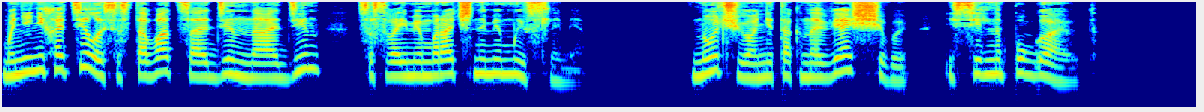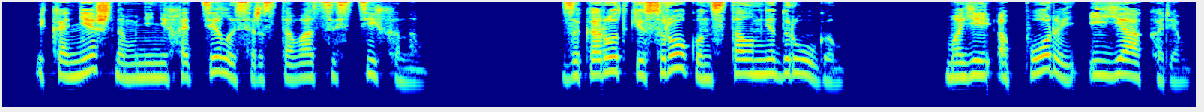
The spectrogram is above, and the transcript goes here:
Мне не хотелось оставаться один на один со своими мрачными мыслями. Ночью они так навязчивы и сильно пугают. И, конечно, мне не хотелось расставаться с Тихоном. За короткий срок он стал мне другом, моей опорой и якорем,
